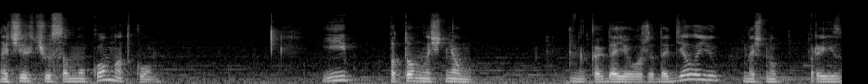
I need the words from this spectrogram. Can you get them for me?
начерчу саму комнатку. И потом начнем, когда я уже доделаю, начну произ...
